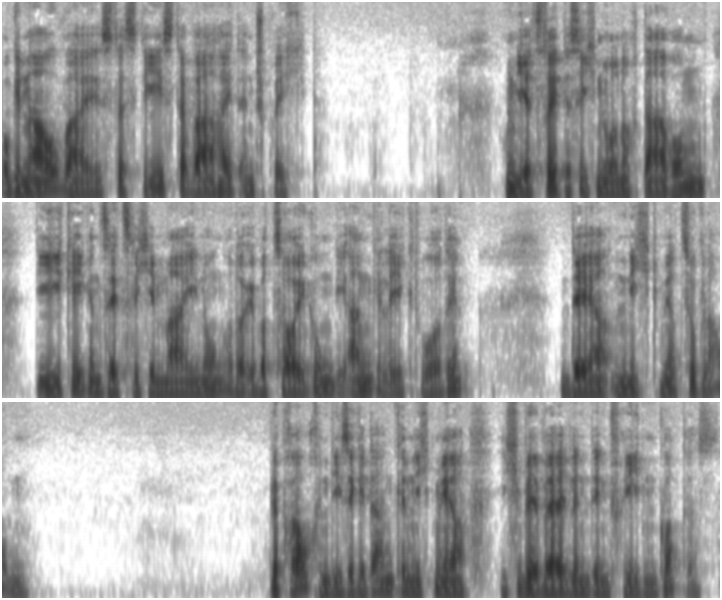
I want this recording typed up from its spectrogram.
wo genau weiß, dass dies der Wahrheit entspricht. Und jetzt dreht es sich nur noch darum, die gegensätzliche Meinung oder Überzeugung, die angelegt wurde, der nicht mehr zu glauben. Wir brauchen diese Gedanken nicht mehr, ich, wählen den Frieden Gottes.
